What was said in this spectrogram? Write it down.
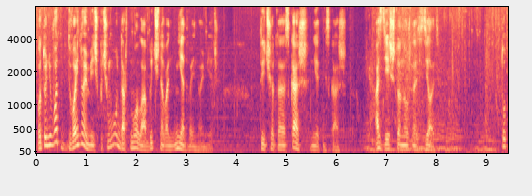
Вот у него двойной меч. Почему у Дартмола обычного не двойной меч? Ты что-то скажешь? Нет, не скажешь. А здесь что нужно сделать? Тут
